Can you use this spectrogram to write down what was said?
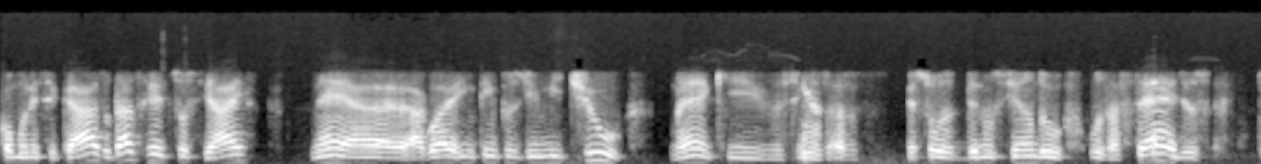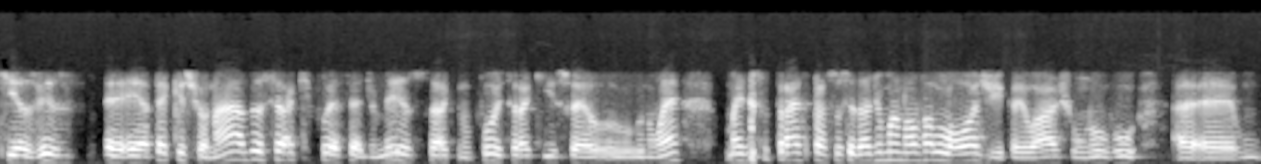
como nesse caso, das redes sociais. né, agora em tempos de Me Too, né, que assim, as, as pessoas denunciando os assédios, que às vezes é, é, até questionada, será que foi assédio mesmo, será que não foi, será que isso é ou não é, mas isso traz para a sociedade uma nova lógica, eu acho, um novo, é, é, um,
